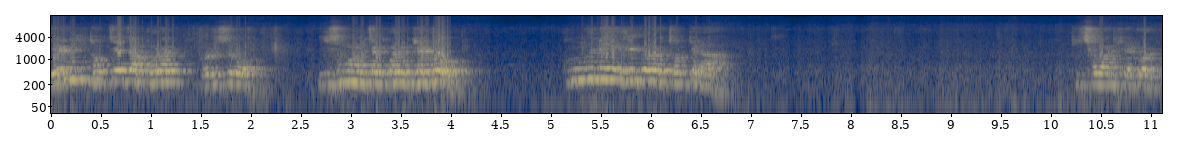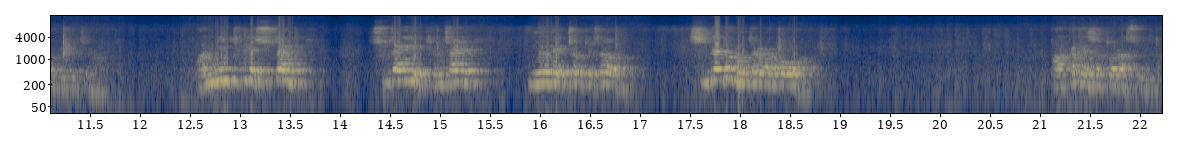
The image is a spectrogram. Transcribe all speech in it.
열 독재자 버릇, 버릇으로 이승만 정권은 결국 국민의 일거를 쫓겨나 비참한 결과를 보게 되죠. 반민특위 수장, 수장이 경찰 위협에 쫓겨서 집에도 못 들어가고 바깥에서 돌았습니다.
